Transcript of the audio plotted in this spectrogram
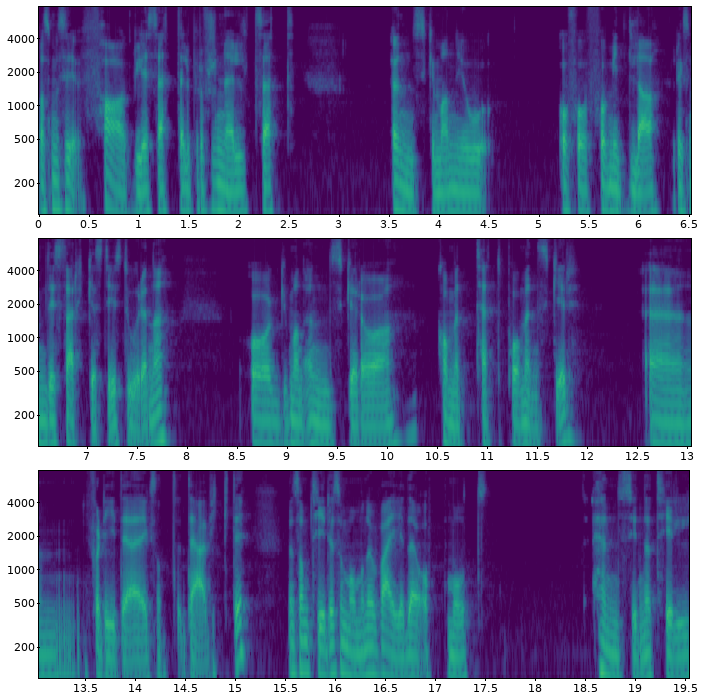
hva skal man si, faglig sett eller profesjonelt sett ønsker man jo å få formidla liksom, de sterkeste historiene. Og man ønsker å komme tett på mennesker eh, fordi det, det, er viktig. Men samtidig så må man jo veie det opp mot hensynet til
